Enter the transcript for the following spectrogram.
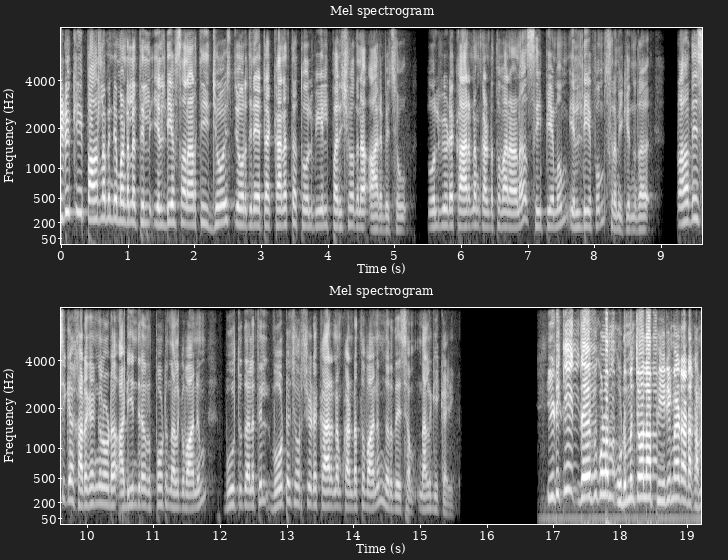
ഇടുക്കി പാർലമെന്റ് മണ്ഡലത്തിൽ എൽ ഡി എഫ് സ്ഥാനാർത്ഥി ജോയ്സ് ജോർജിനേറ്റ കനത്ത തോൽവിയിൽ പരിശോധന ആരംഭിച്ചു. തോൽവിയുടെ കാരണം കണ്ടെത്തുവാനാണ് സി പി എമ്മും എൽ ഡി എഫും ശ്രമിക്കുന്നത്. പ്രാദേശിക ഘടകങ്ങളോട് അടിയന്തര റിപ്പോർട്ട് നൽകുവാനും ബൂത്ത് തലത്തിൽ വോട്ട് ചോർച്ചയുടെ കാരണം കണ്ടെത്തുവാനും നിർദ്ദേശം നൽകിക്കഴിഞ്ഞു. ഇടുക്കി ദേവികുളം ഉടുമ്പൻചോല പീരിമേട് അടക്കം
